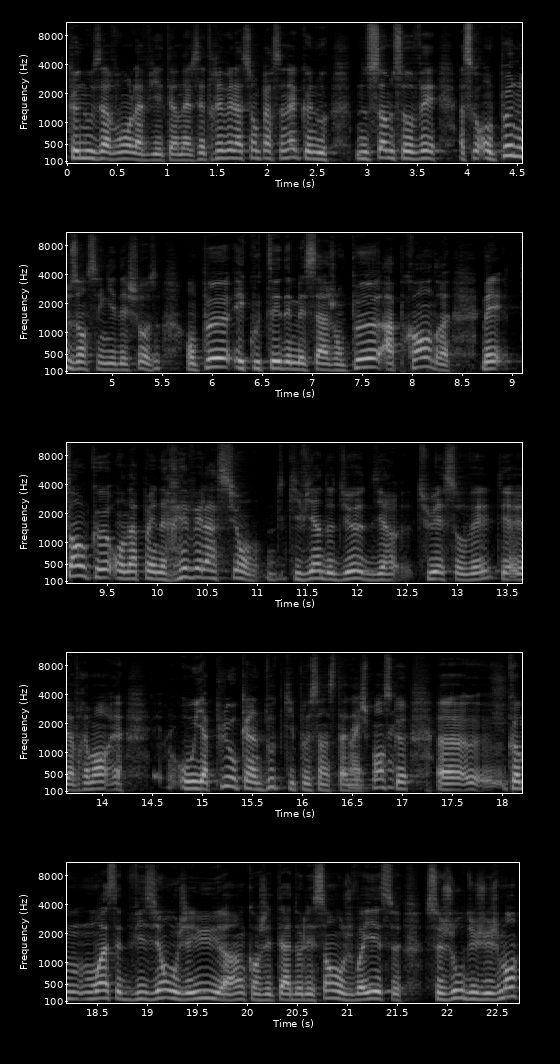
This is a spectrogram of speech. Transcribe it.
que nous avons la vie éternelle, cette révélation personnelle que nous, nous sommes sauvés. Parce qu'on peut nous enseigner des choses, on peut écouter des messages, on peut apprendre, mais tant qu'on n'a pas une révélation qui vient de Dieu, dire tu es sauvé, il y a vraiment où il n'y a plus aucun doute qui peut s'installer. je pense que, euh, comme moi, cette vision où j'ai eue hein, quand j'étais adolescent, où je voyais ce, jour du jugement,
